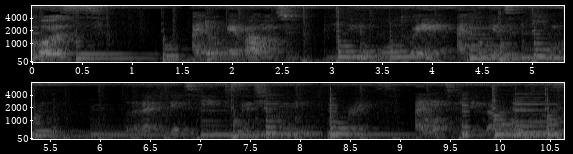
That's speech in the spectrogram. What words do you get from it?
because I don't ever want to live in a world where I forget to be human, or that I forget to be a decent human being, right? I don't want to live in that world because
